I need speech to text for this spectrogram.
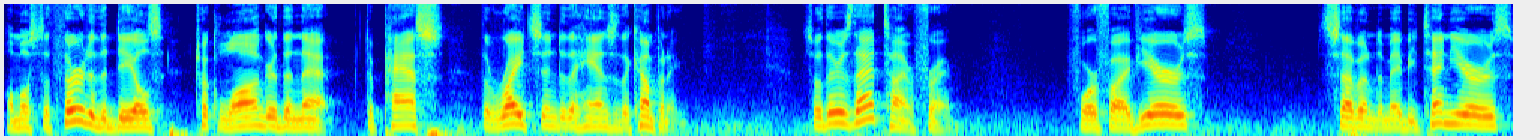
Almost a third of the deals took longer than that to pass the rights into the hands of the company. So there's that time frame four or five years, seven to maybe 10 years.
